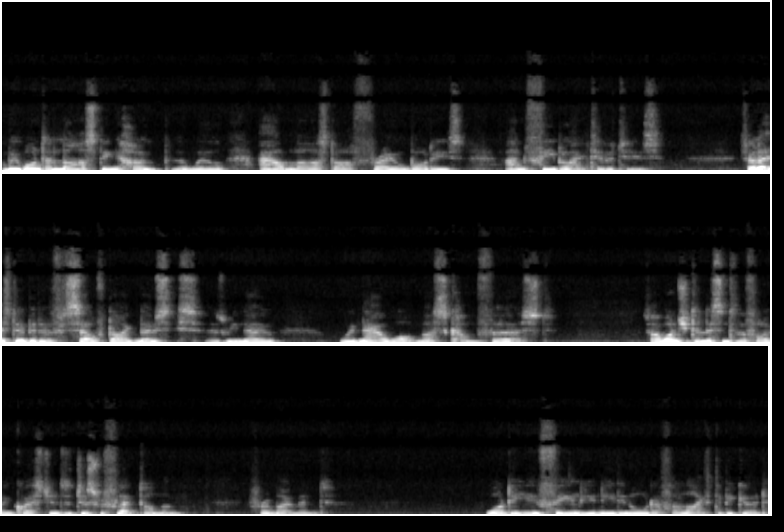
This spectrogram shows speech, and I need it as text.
and we want a lasting hope that will outlast our frail bodies and feeble activities. So let's do a bit of self diagnosis as we know we now what must come first. So I want you to listen to the following questions and just reflect on them for a moment. What do you feel you need in order for life to be good?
